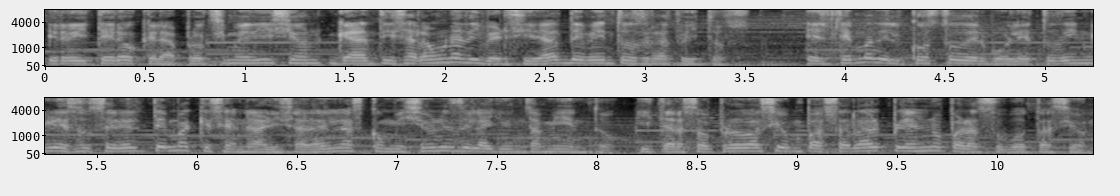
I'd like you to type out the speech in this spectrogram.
y reiteró que la próxima edición garantizará una diversidad de eventos gratuitos. El tema del costo del boleto de ingreso será el tema que se analizará en las comisiones del ayuntamiento y tras su aprobación pasará al pleno para su votación.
